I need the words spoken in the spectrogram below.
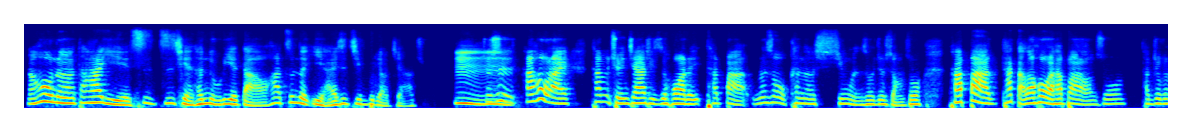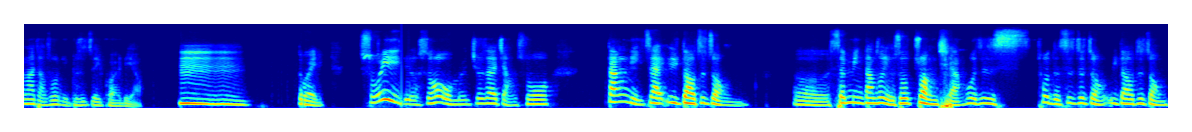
然后呢，他也是之前很努力的打哦，他真的也还是进不了甲组。嗯，就是他后来他们全家其实花了他爸，那时候我看到新闻的时候就想说，他爸他打到后来，他爸老说，他就跟他讲说，你不是这一块料。嗯嗯对，所以有时候我们就在讲说，当你在遇到这种呃生命当中有时候撞墙，或者是或者是这种遇到这种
